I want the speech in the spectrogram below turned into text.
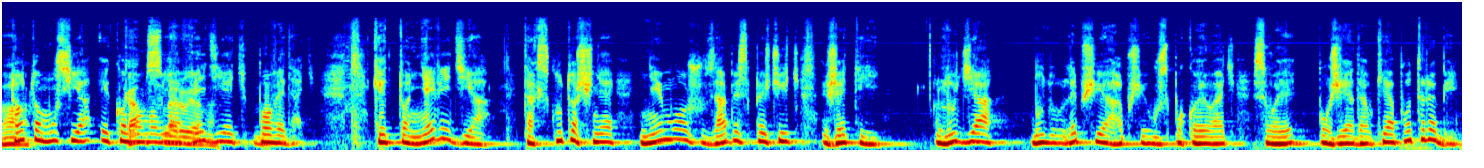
Aha. Toto musia ekonómovia vedieť, povedať. Keď to nevedia, tak skutočne nemôžu zabezpečiť, že tí ľudia budú lepšie a hlbšie uspokojovať svoje požiadavky a potreby.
